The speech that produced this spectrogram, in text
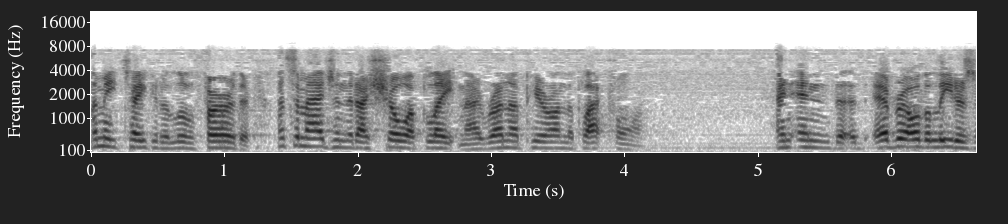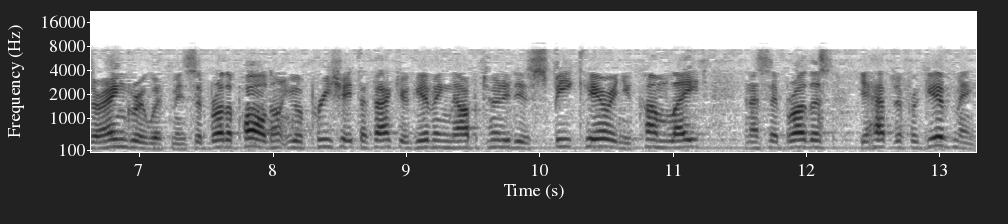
Let me take it a little further. Let's imagine that I show up late and I run up here on the platform. And, and the, every, all the leaders are angry with me. They said, Brother Paul, don't you appreciate the fact you're giving the opportunity to speak here and you come late? And I said, Brothers, you have to forgive me.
